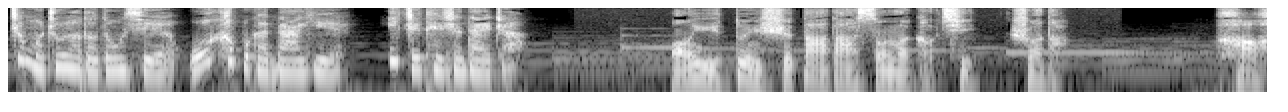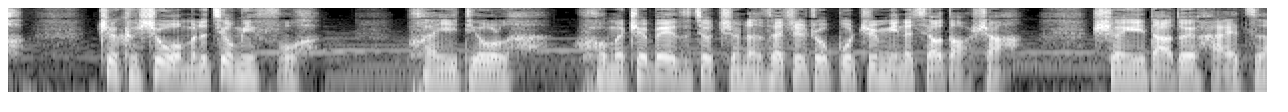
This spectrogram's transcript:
这么重要的东西，我可不敢大意，一直贴身带着。”王宇顿时大大松了口气，说道：“好。”这可是我们的救命符，万一丢了，我们这辈子就只能在这座不知名的小岛上，生一大堆孩子，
